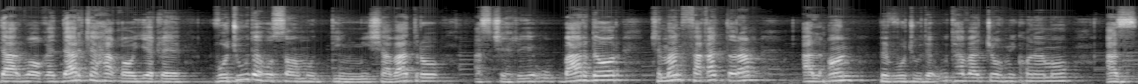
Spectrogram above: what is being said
در واقع درک حقایق وجود حسام الدین می شود رو از چهره او بردار که من فقط دارم الان به وجود او توجه می کنم و از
